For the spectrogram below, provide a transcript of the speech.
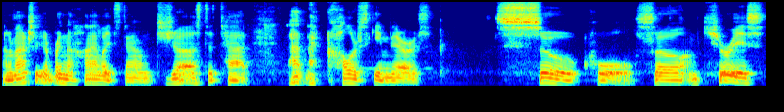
And I'm actually gonna bring the highlights down just a tad. That, that color scheme there is so cool. So I'm curious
